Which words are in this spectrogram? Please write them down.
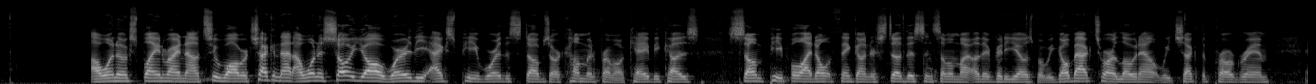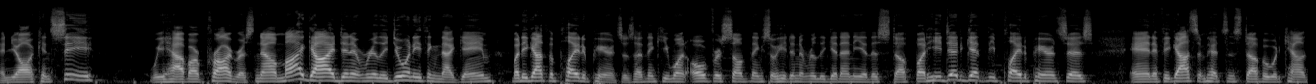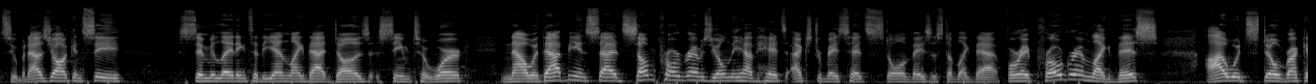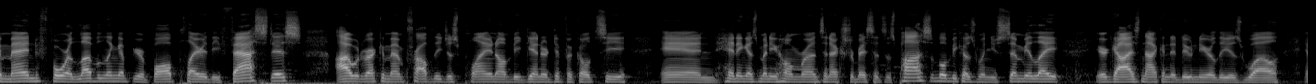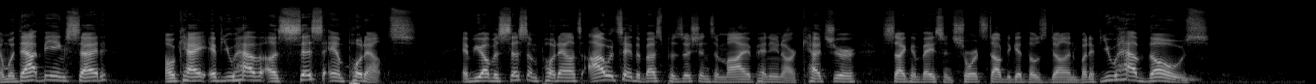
I want to explain right now too while we're checking that I want to show y'all where the XP where the stubs are coming from okay because some people I don't think understood this in some of my other videos but we go back to our loadout we check the program and y'all can see we have our progress. Now, my guy didn't really do anything that game, but he got the plate appearances. I think he went over something, so he didn't really get any of this stuff. But he did get the plate appearances, and if he got some hits and stuff, it would count too. But as y'all can see, simulating to the end like that does seem to work. Now, with that being said, some programs you only have hits, extra base hits, stolen bases, stuff like that. For a program like this, I would still recommend for leveling up your ball player the fastest. I would recommend probably just playing on beginner difficulty and hitting as many home runs and extra base hits as possible because when you simulate, your guy's not going to do nearly as well. And with that being said, okay, if you have assists and putouts, if you have assists and putouts, I would say the best positions, in my opinion, are catcher, second base, and shortstop to get those done. But if you have those,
